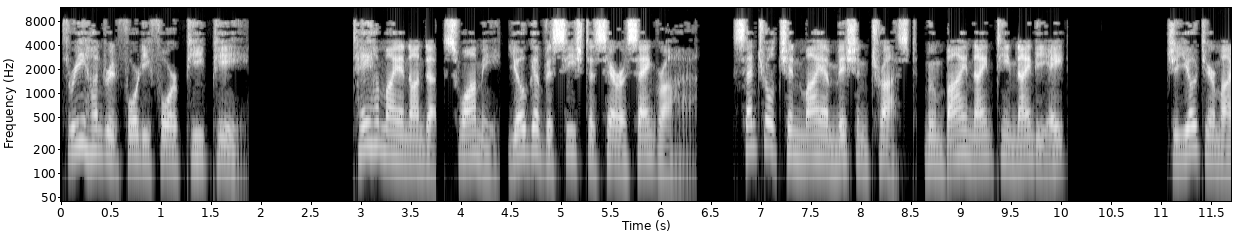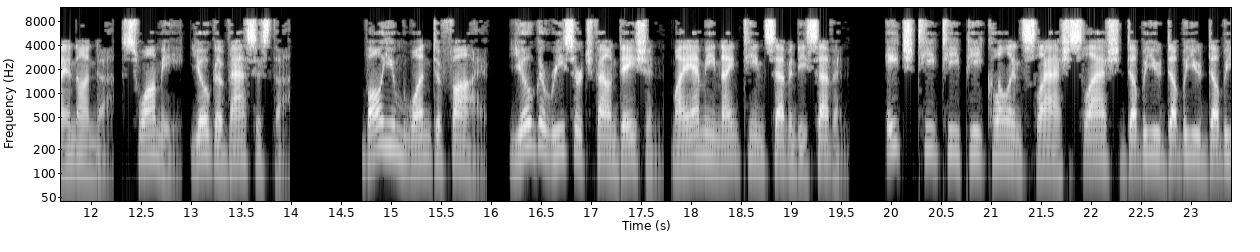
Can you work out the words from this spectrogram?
344 pp. Tejomayananda, Swami, Yoga Vasishta Sara Sangraha. Central Chinmaya Mission Trust, Mumbai 1998 Jyotirmayananda, Swami, Yoga Vasistha. Volume 1–5. Yoga Research Foundation, Miami 1977. http www.yrf.org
